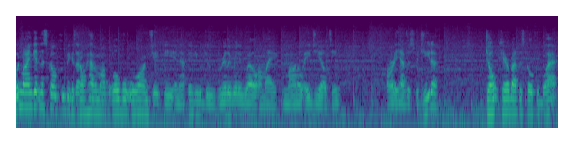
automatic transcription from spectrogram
Wouldn't mind getting this Goku because I don't have him on Global or on JP, and I think he would do really, really well on my Mono AGL team. Already have this Vegeta. Don't care about this Goku Black.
